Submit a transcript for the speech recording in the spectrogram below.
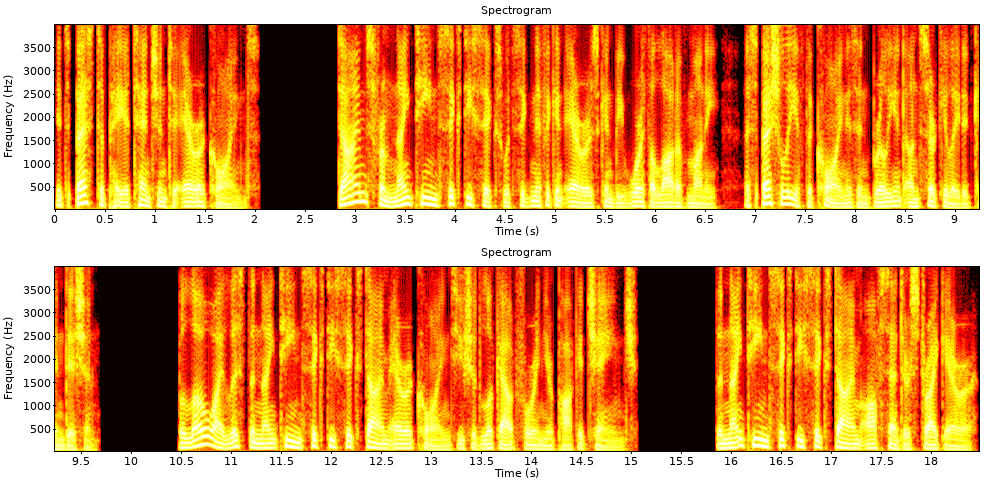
it's best to pay attention to error coins. Dimes from 1966 with significant errors can be worth a lot of money, especially if the coin is in brilliant uncirculated condition. Below I list the 1966 dime error coins you should look out for in your pocket change. The 1966 dime off-center strike error.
